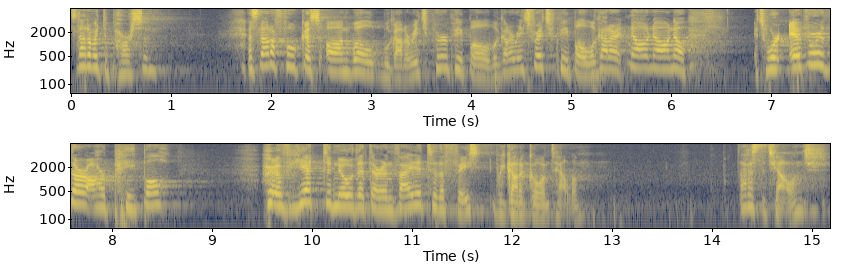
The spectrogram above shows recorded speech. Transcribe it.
It's not about the person. It's not a focus on, well, we've got to reach poor people, we've got to reach rich people, we've got to. No, no, no. It's wherever there are people who have yet to know that they're invited to the feast, we've got to go and tell them. That is the challenge.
